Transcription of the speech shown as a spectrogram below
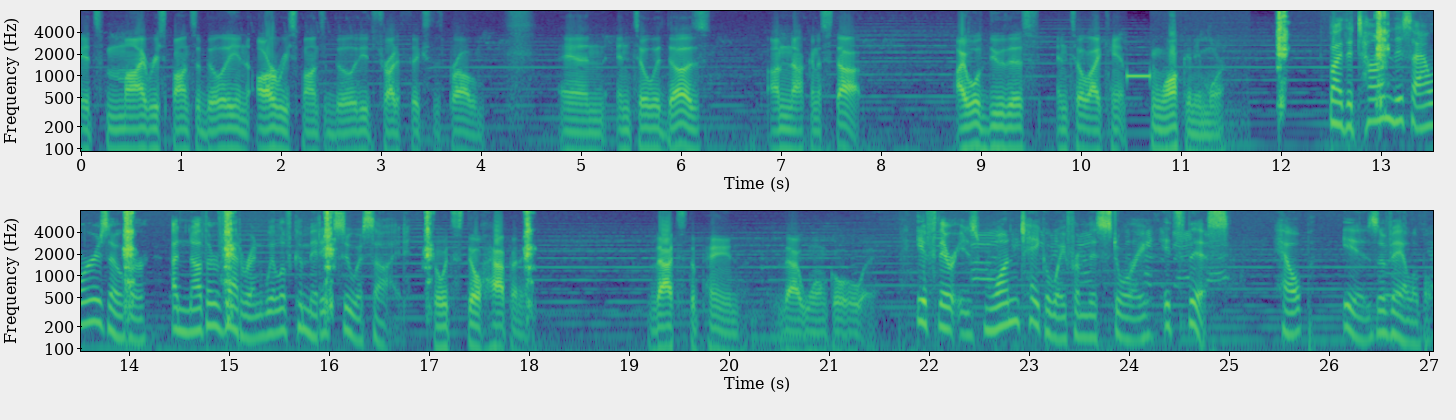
it's my responsibility and our responsibility to try to fix this problem. And until it does, I'm not going to stop. I will do this until I can't walk anymore. By the time this hour is over, another veteran will have committed suicide. So it's still happening. That's the pain that won't go away. If there is one takeaway from this story, it's this help is available.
